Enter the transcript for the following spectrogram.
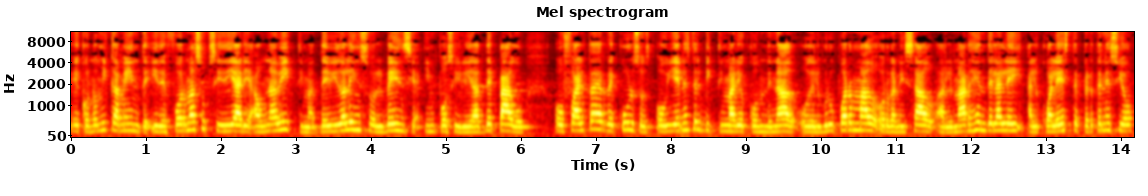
económicamente y de forma subsidiaria a una víctima debido a la insolvencia, imposibilidad de pago o falta de recursos o bienes del victimario condenado o del grupo armado organizado al margen de la ley al cual éste perteneció,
